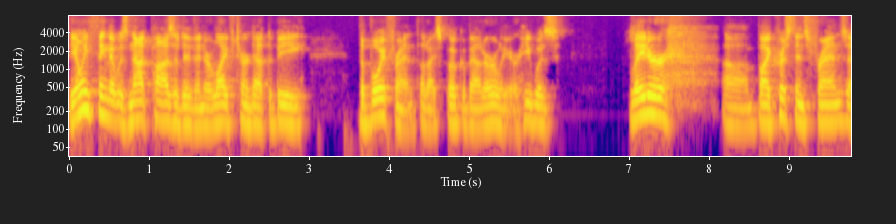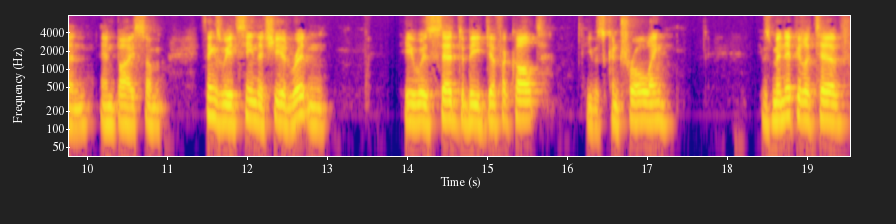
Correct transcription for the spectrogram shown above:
the only thing that was not positive in her life turned out to be the boyfriend that I spoke about earlier. He was later, uh, by Kristen's friends and and by some things we had seen that she had written, he was said to be difficult. He was controlling. He was manipulative.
